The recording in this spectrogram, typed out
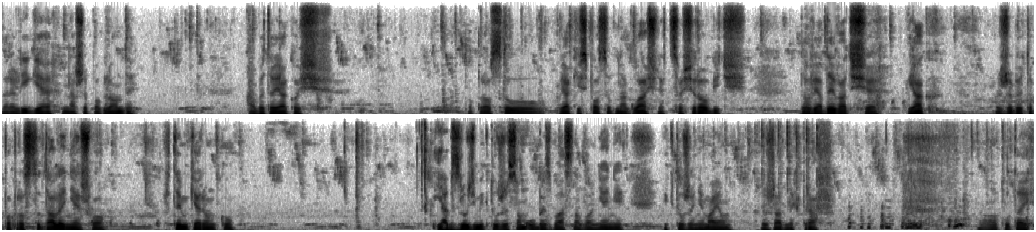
religię, nasze poglądy, aby to jakoś po prostu w jakiś sposób nagłaśniać, coś robić, dowiadywać się, jak, żeby to po prostu dalej nie szło w tym kierunku, jak z ludźmi, którzy są ubezwłasnowolnieni i którzy nie mają żadnych praw. No tutaj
